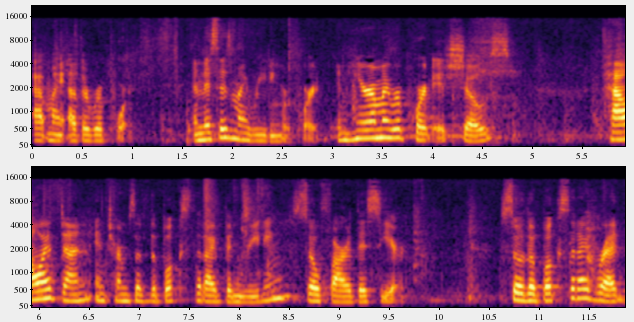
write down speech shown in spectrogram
at my other report. And this is my reading report. And here on my report, it shows how I've done in terms of the books that I've been reading so far this year. So the books that I've read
